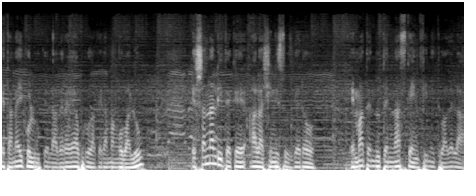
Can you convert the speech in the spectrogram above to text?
eta nahiko lukela dereabruak eramango balu, Esan aliteke ala sinistuz gero, ematen duten nazke infinitua dela,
